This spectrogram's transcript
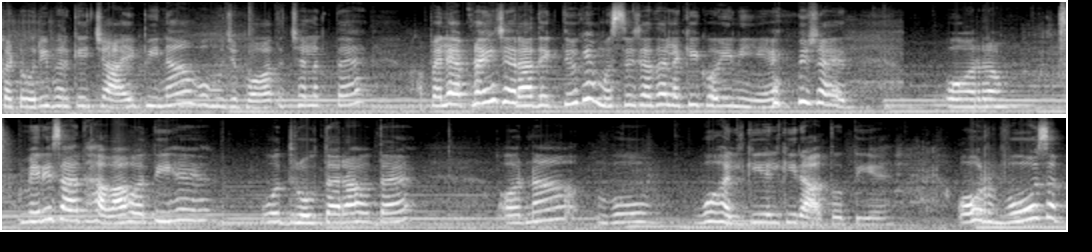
कटोरी भर के चाय पीना, वो मुझे बहुत अच्छा लगता है। पहले अपना ही चेहरा देखती हूँ कि मुझसे ज़्यादा लकी कोई नहीं है, शायद। और मेरे साथ हवा होती है, वो ध्रुव तारा होता है, और ना वो वो हल्की हल्की रात होती है। और वो सब,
